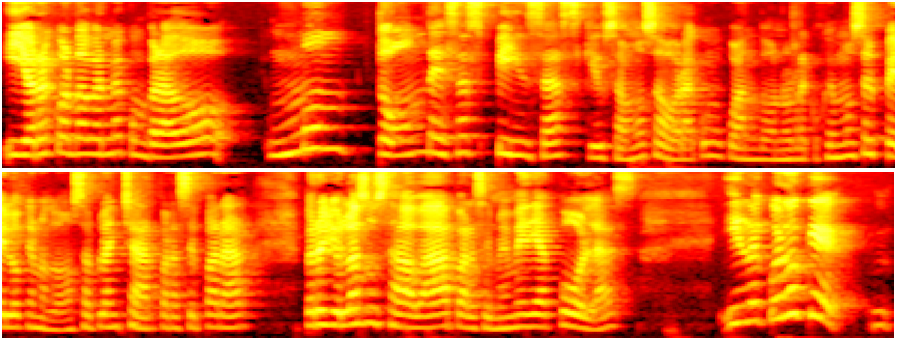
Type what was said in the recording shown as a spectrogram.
Y yo recuerdo haberme comprado un montón de esas pinzas que usamos ahora como cuando nos recogemos el pelo que nos vamos a planchar para separar, pero yo las usaba para hacerme media colas. Y recuerdo que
